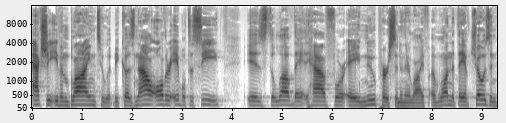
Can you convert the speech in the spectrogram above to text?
actually even blind to it because now all they're able to see is the love they have for a new person in their life, and one that they have chosen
